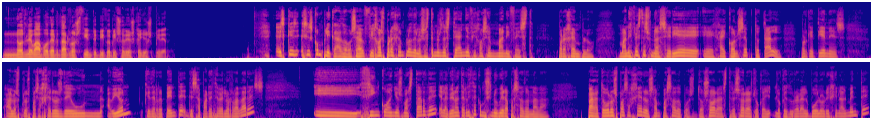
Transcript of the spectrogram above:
no le va a poder dar los ciento y pico episodios que ellos piden. Es que es, complicado. O sea, fijaos, por ejemplo, de los estrenos de este año, fijaos en Manifest. Por ejemplo, Manifest es una serie eh, high concept total, porque tienes a los, pasajeros de un avión que de repente desaparece de los radares y cinco años más tarde el avión aterriza como si no hubiera pasado nada. Para todos los pasajeros han pasado pues dos horas, tres horas, lo que, durara el vuelo originalmente.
